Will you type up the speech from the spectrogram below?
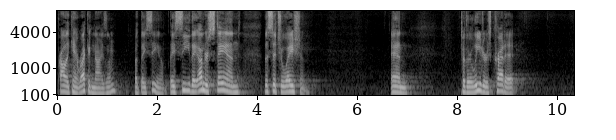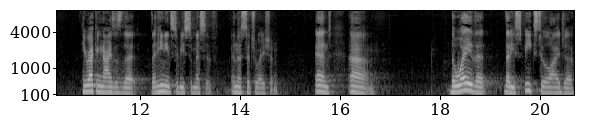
Probably can't recognize them, but they see them. They see, they understand the situation. And to their leader's credit, he recognizes that, that he needs to be submissive in this situation. And um, the way that, that he speaks to Elijah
